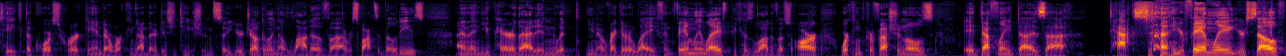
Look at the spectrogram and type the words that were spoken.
take the coursework and are working on their dissertation. So you're juggling a lot of uh, responsibilities, and then you pair that in with you know regular life and family life because a lot of us are working professionals. It definitely does uh, tax your family, yourself,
